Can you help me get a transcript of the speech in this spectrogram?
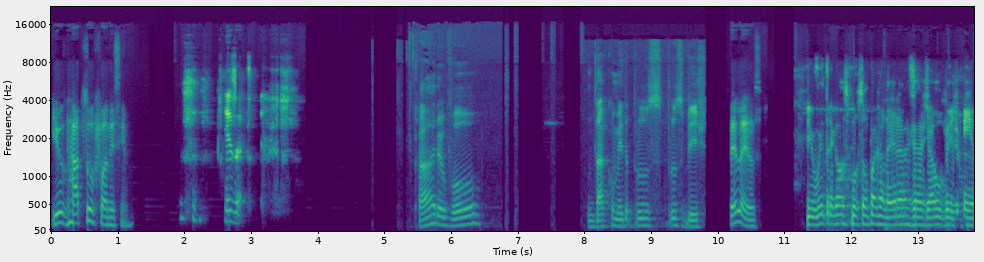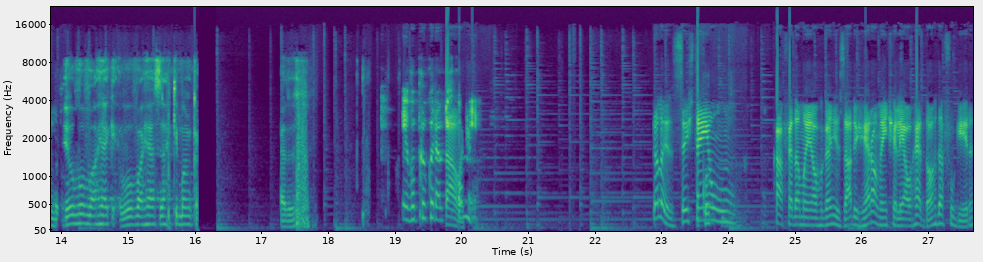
E os ratos surfando em cima. Exato. Cara, eu vou dar comida pros, pros bichos. Beleza. Eu vou entregar umas porções pra galera, já já eu vejo quem andou. Eu vou varrer, vou varrer as Eu vou procurar o que Tá comer. Beleza, vocês têm um, um café da manhã organizado, geralmente ali ao redor da fogueira.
